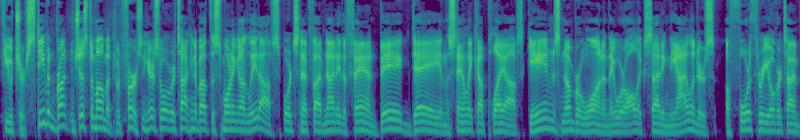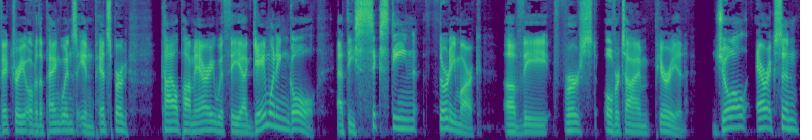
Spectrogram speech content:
future? Stephen Brunt in just a moment, but first, here's what we're talking about this morning on Leadoff Sportsnet 590 The Fan. Big day in the Stanley Cup playoffs. Games number one, and they were all exciting. The Islanders, a 4 3 overtime victory over the Penguins in Pittsburgh. Kyle Palmieri with the uh, game winning goal at the 1630 mark of the first overtime period. Joel Eriksson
